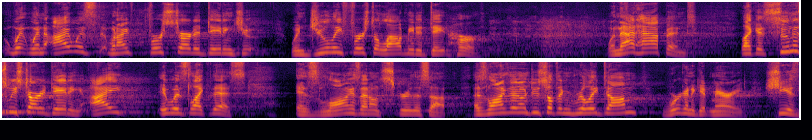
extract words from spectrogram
when, when I was, when I first started dating, Ju- when Julie first allowed me to date her, when that happened, like as soon as we started dating, I, it was like this. As long as I don't screw this up, as long as I don't do something really dumb, we're going to get married. She is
